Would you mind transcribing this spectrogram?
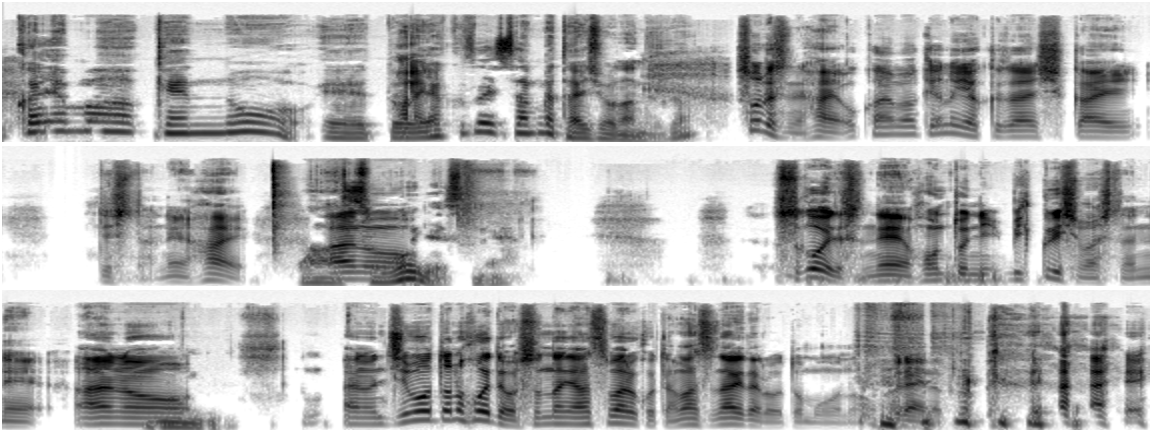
岡山県の、えっ、と、はい薬剤師さんが対象なんですか？そうですね。はい。岡山県の薬剤師会でしたね。はい。あーあのすごいですね。すごいですね。本当にびっくりしましたね。あうの、んあの地元の方でもそんなに集まることはまずないだろうと思うのぐらいの。はい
